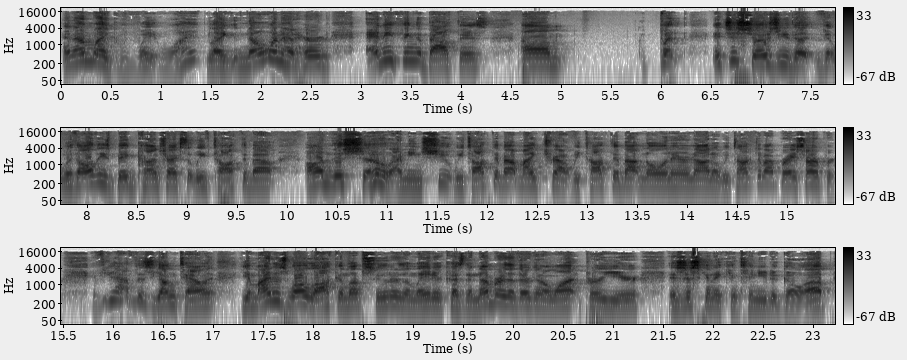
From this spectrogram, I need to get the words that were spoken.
And I'm like, wait, what? Like, no one had heard anything about this. Um, but it just shows you that, that with all these big contracts that we've talked about on this show, I mean, shoot, we talked about Mike Trout, we talked about Nolan Arenado, we talked about Bryce Harper. If you have this young talent, you might as well lock them up sooner than later because the number that they're going to want per year is just going to continue to go up.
